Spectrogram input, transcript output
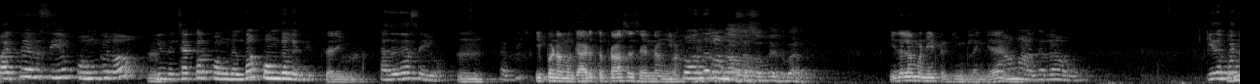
பச்சரிசியும் பொங்கலும் இந்த சக்கரை பொங்கல் தான் பொங்கலுக்கு சரிங்கம்மா. அதுதான் செய்வோம். இப்போ நமக்கு அடுத்த ப்ராசஸ் என்னங்கம்மா? இப்போ வந்து நம்ம process வந்து இது பாரு. இதெல்லாம் பண்ணிட்டு இருக்கீங்களா இங்க? ஆமா அதெல்லாம். இதை பத்தி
